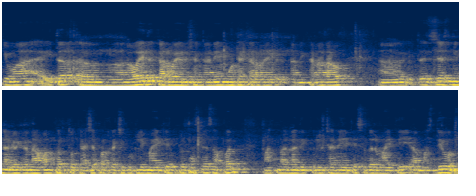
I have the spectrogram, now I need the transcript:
किंवा इतर अवैध कारवाई अनुषंगाने मोठ्या कारवाई आम्ही करणार आहोत. तसेच मी नागरिकांना आवाहन करतो की अशा प्रकारची कुठली माहिती उपलब्ध असल्यास आपण महात्मा गांधी पोलीस ठाणे येथे सदर माहिती आम्हाला देऊन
